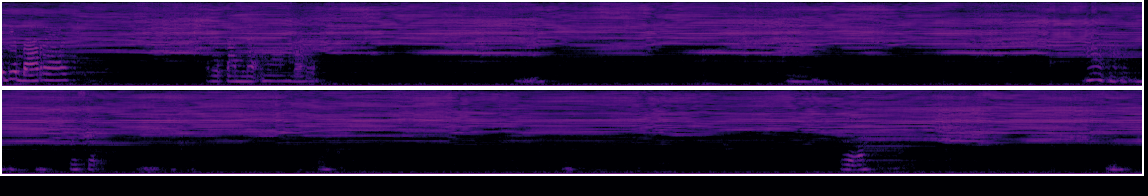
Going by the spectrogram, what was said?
caranya begitu dia baret ada tandanya baret hmm. Hmm. Hmm. Hmm. Kusut. Ya. Nah.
